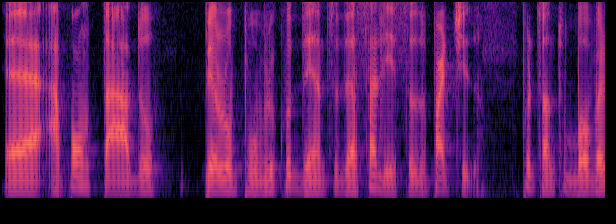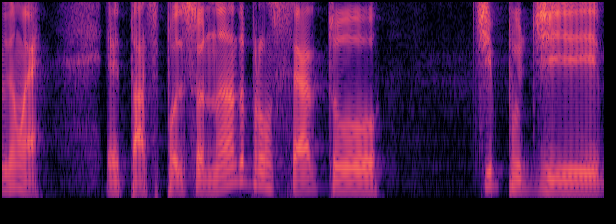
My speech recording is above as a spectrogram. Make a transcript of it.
é, apontado pelo público dentro dessa lista do partido. Portanto, bobo ele não é. Ele está se posicionando para um certo tipo de,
